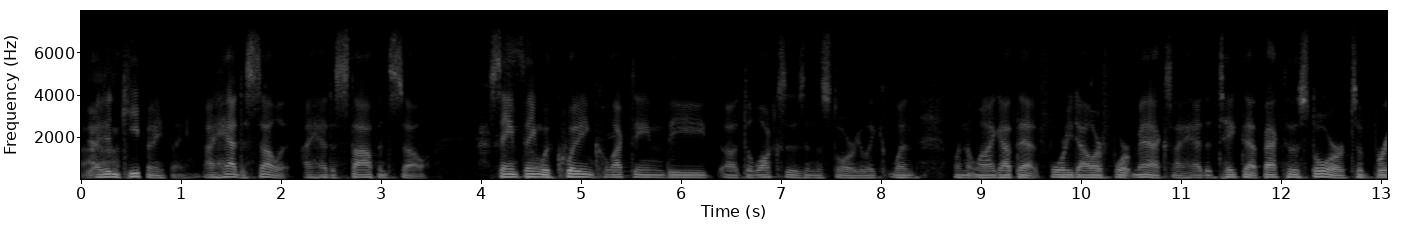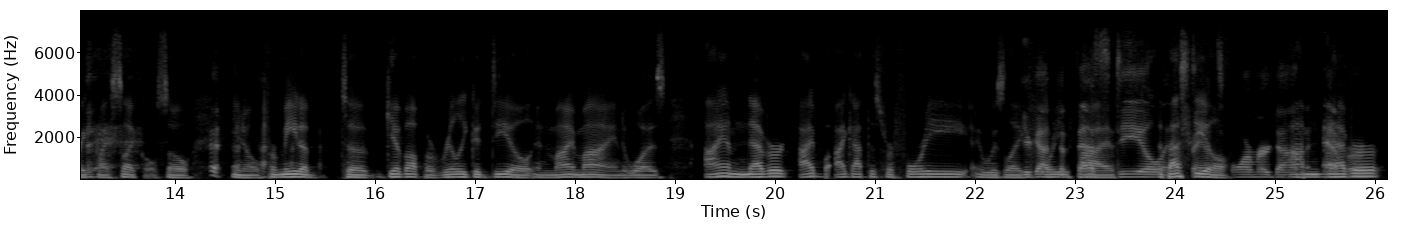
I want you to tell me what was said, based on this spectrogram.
I didn't keep anything. I had to sell it. I had to stop and sell. Same thing with quitting collecting the uh, deluxes in the story. Like when when when I got that forty dollar Fort Max, I had to take that back to the store to break my cycle. So, you know, for me to to give up a really good deal in my mind was I am never I I got this for forty. It was like You got forty the best deal The best deal. Transformer dumb I'm ever. never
